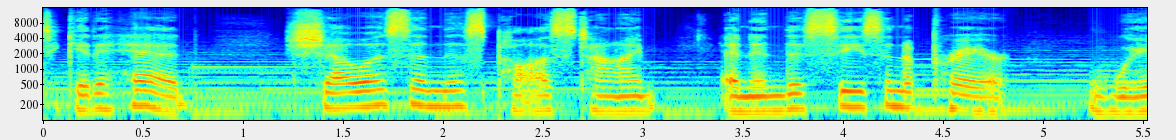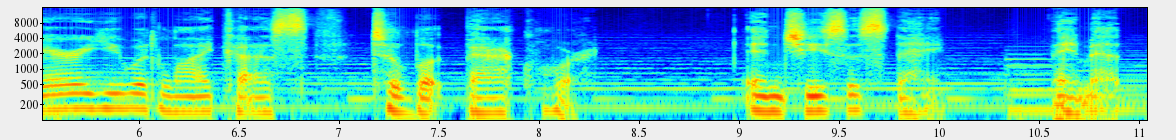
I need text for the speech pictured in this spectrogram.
to get ahead, show us in this pause time and in this season of prayer where you would like us to look back, Lord. In Jesus' name, amen.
